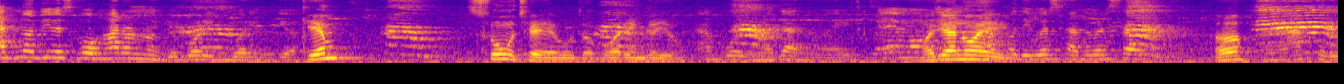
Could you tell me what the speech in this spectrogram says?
આજનો દિવસ બહુ સારો ન ગયો બોરિંગ બોરિંગ ગયો. કેમ? શું છે એવું તો બોરિંગ ગયું? આ બહુ જ મજા ન આવી. મજા ન આવી? વરસાદ. વરસાદ અને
